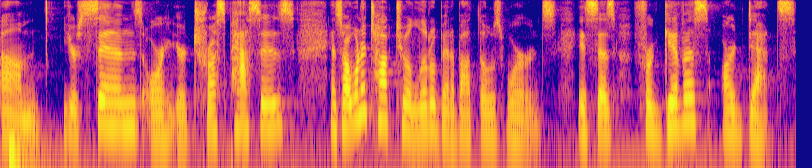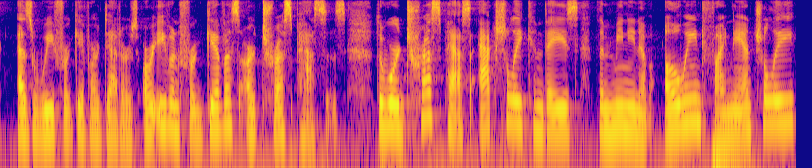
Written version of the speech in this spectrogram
um, your sins or your trespasses. And so I want to talk to you a little bit about those words. It says, Forgive us our debts as we forgive our debtors, or even forgive us our trespasses. The word trespass actually conveys the meaning of owing financially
